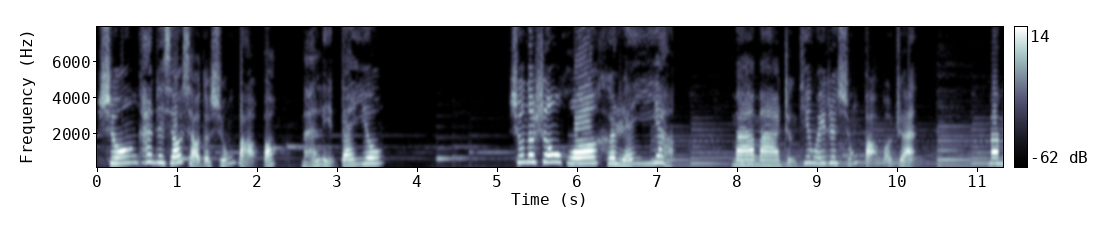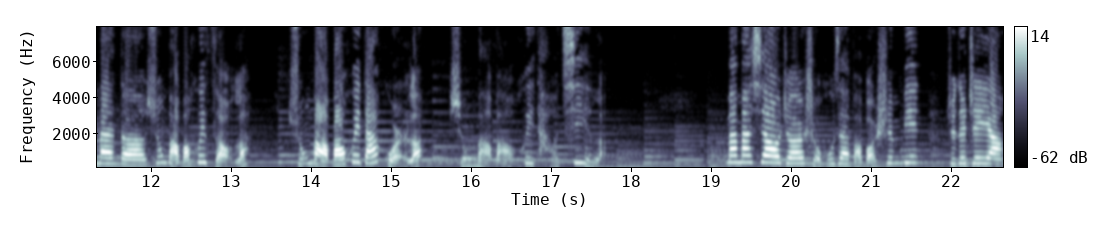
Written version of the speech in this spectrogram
熊看着小小的熊宝宝，满脸担忧。熊的生活和人一样，妈妈整天围着熊宝宝转。慢慢的，熊宝宝会走了，熊宝宝会打滚了，熊宝宝会淘气了。妈妈笑着守护在宝宝身边，觉得这样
